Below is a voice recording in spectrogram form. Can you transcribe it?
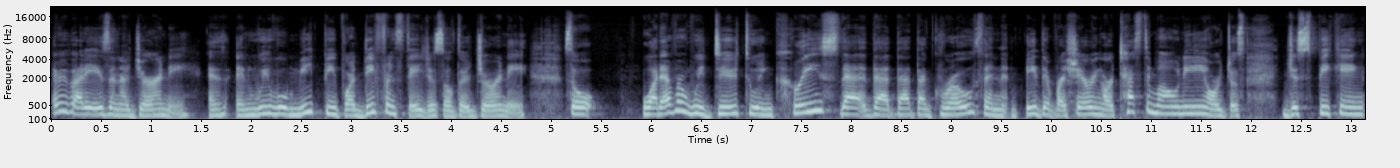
Everybody is in a journey, and, and we will meet people at different stages of their journey. So, whatever we do to increase that, that, that, that growth, and either by sharing our testimony or just, just speaking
